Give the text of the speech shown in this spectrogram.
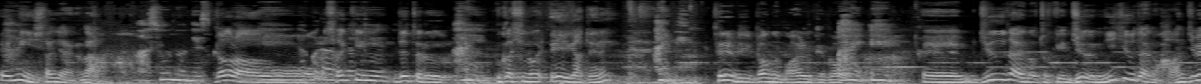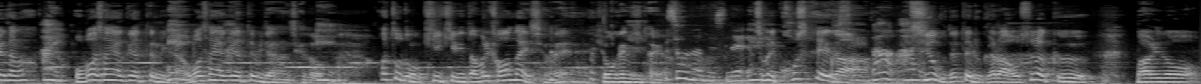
演技にしたんじゃないかな。あ、そうなんですか。だから、あのええだから最近出てるはい昔の映画でね、はい。テレビ番組もあるけど、はい、えええー10代の時、10 20代の半締めかな、はいおばさん役やってるみたいな、ええおばさん役やってるみたいなんですけど、ええ後のキーキリンとあまり変わんないですよね、表現自体が。そうなんですね。ええつまり個性が強く出てるから、おそらく周りの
